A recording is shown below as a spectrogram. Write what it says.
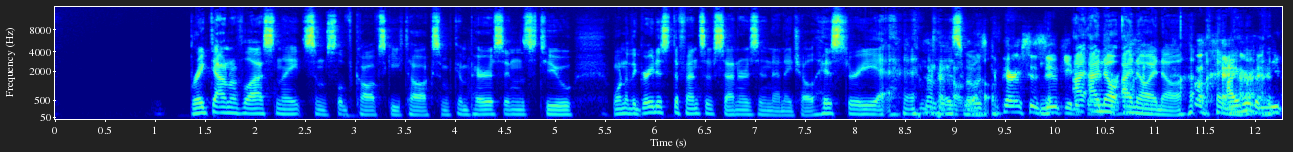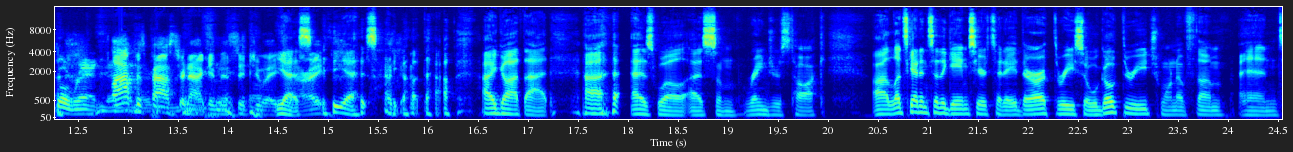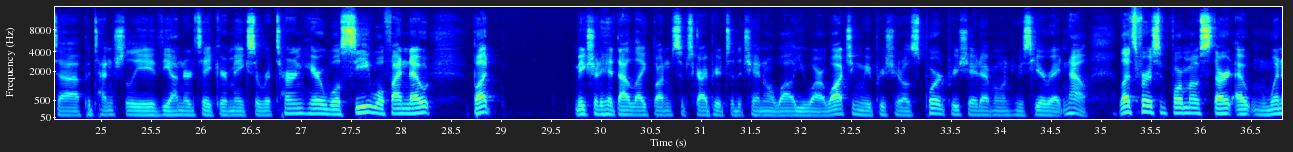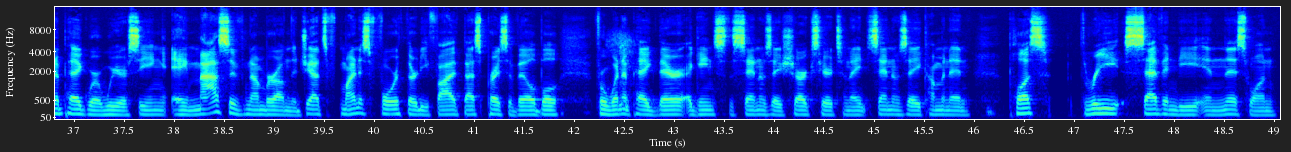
breakdown of last night, some Slafkovsky talk, some comparisons to one of the greatest defensive centers in NHL history. And no, no, as no, well. comparing Suzuki. I, I, know, I, know, I know, okay, I heard a Nico rant. Laugh is Pastrnak in this situation. Yes, right? yes, I got that. I got that, uh, as well as some Rangers talk. Uh, let's get into the games here today. There are three, so we'll go through each one of them, and uh, potentially the Undertaker makes a return here. We'll see. We'll find out. But Make sure to hit that like button, subscribe here to the channel while you are watching. We appreciate all the support, appreciate everyone who's here right now. Let's first and foremost start out in Winnipeg, where we are seeing a massive number on the Jets, minus 435, best price available for Winnipeg there against the San Jose Sharks here tonight. San Jose coming in plus 370 in this one.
